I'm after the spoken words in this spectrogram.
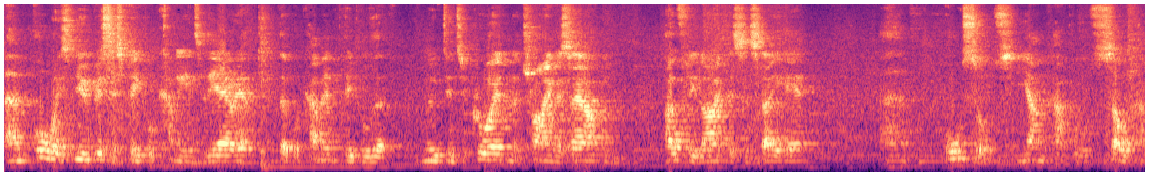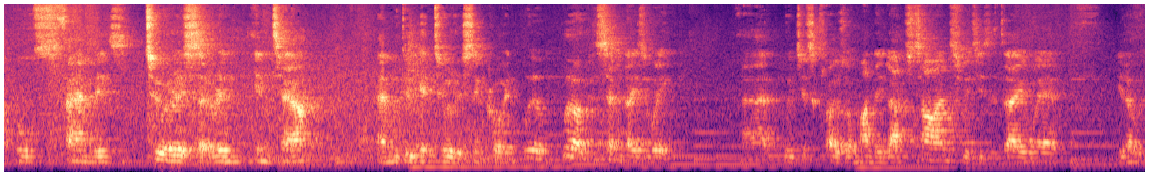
Um, always new business people coming into the area that will come in, people that moved into Croydon and trying us out and hopefully like us and stay here. Um, all sorts, young couples, soul couples, families, tourists that are in, in town, and we do get tourists in Croydon. We're, we're open seven days a week. Uh, we just close on Monday lunch times, which is a day where you know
